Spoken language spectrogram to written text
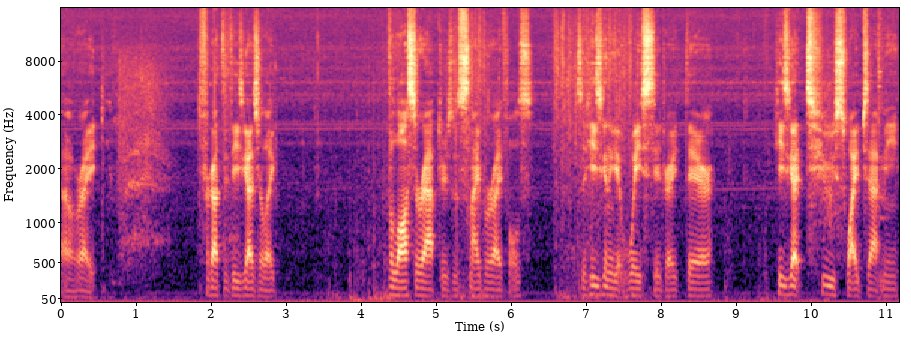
Oh, right. Forgot that these guys are like velociraptors with sniper rifles. So he's going to get wasted right there. He's got two swipes at me.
